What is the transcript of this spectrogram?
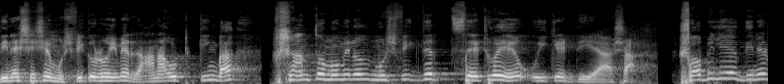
দিনের শেষে মুশফিকুর রহিমের রান আউট কিংবা শান্ত মমিনুল মুশফিকদের সেট হয়ে উইকেট দিয়ে আসা। সব মিলিয়ে দিনের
